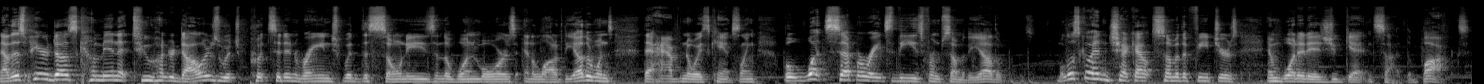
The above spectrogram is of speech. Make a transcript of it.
Now this pair does come in at $200 which puts it in range with the Sonys and the One Mores and a lot of the other ones that have noise canceling, but what separates these from some of the other ones? Well let's go ahead and check out some of the features and what it is you get inside the box.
